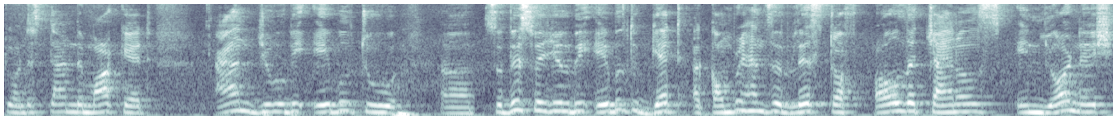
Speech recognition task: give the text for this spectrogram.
to understand the market and you will be able to uh, so this way you'll be able to get a comprehensive list of all the channels in your niche.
